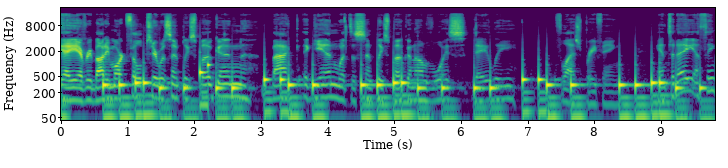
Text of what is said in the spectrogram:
hey, everybody. Mark Phillips here with Simply Spoken. Back again with the Simply Spoken on Voice Daily Flash Briefing. And today I think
